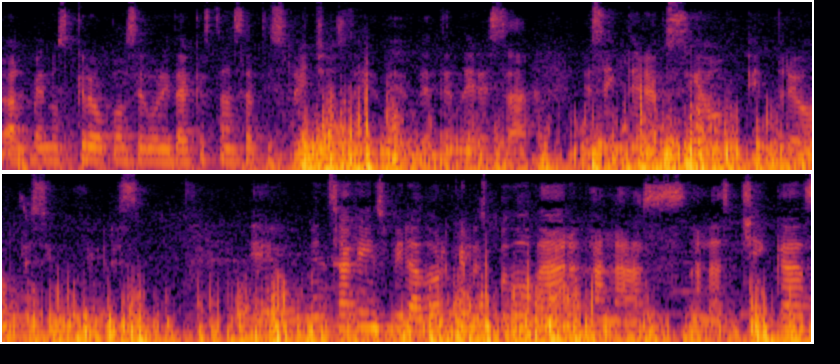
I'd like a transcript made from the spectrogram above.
al menos creo con seguridad que están satisfechos de, tener esa, esa, interacción entre hombres y mujeres. Eh, mensaje inspirador que les puedo dar a las, a las chicas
